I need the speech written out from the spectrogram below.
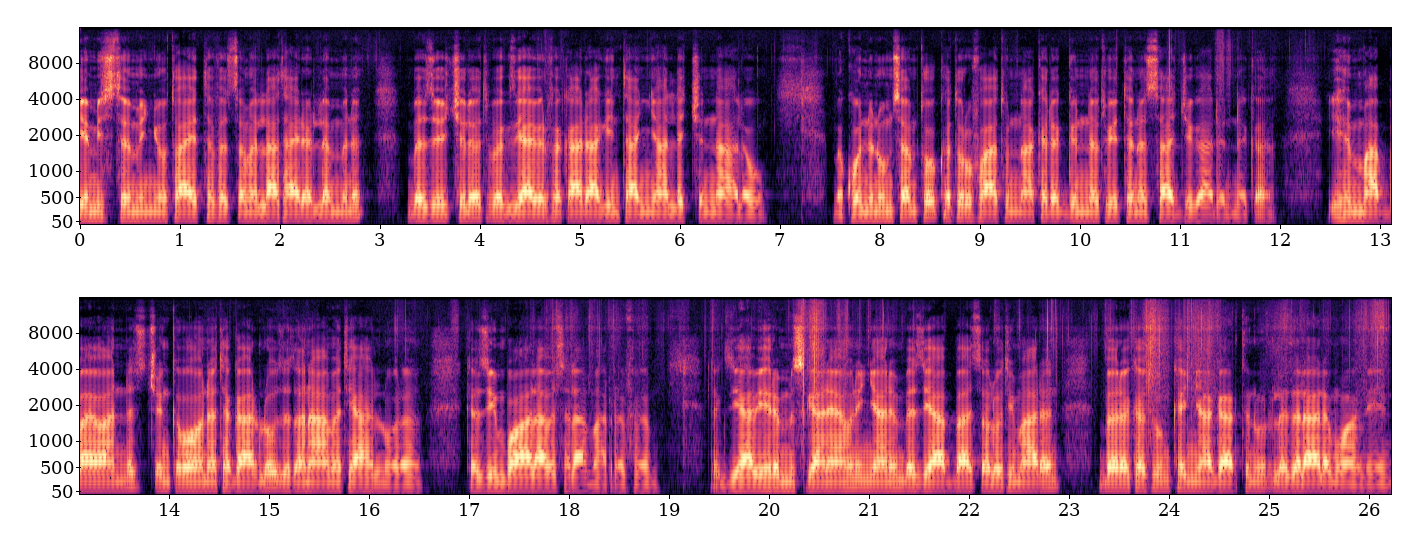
የሚስትህ ምኞቷ የተፈጸመላት አይደለምን? በዚህች ዕለት በእግዚአብሔር ፈቃድ አግኝታኛለችና አለው። መኮንኑም ሰምቶ ከትሩፋቱና ከደግነቱ የተነሳ እጅግ አደነቀ። ይህም አባ ዮሐንስ ጭንቅ በሆነ ተጋድሎ ዘጠና ዓመት ያህል ኖረ። ከዚህም በኋላ በሰላም አረፈ። ለእግዚአብሔርም ምስጋና ይሁን። እኛንም በዚህ አባት ጸሎት ይማረን፣ በረከቱም ከእኛ ጋር ትኑር ለዘላለሙ አሜን።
